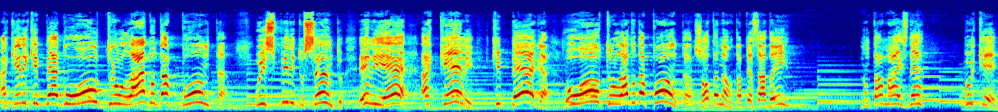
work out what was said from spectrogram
Aquele que pega o outro lado da ponta, o Espírito Santo, ele é aquele que pega o outro lado da ponta. Solta não, tá pesado aí? Não tá mais, né? Por quê?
